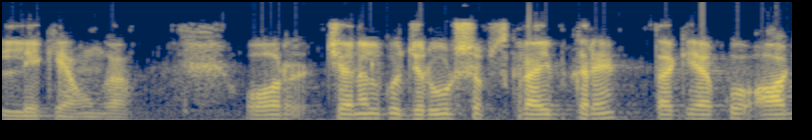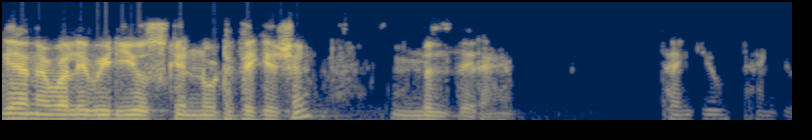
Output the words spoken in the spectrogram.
लेके आऊँगा। और चैनल को ज़रूर सब्सक्राइब करें, ताकि आपको आगे आने वाले वीडियोज़ के नोटिफिकेशन मिलते रहें। थैंक यू थैंक यू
